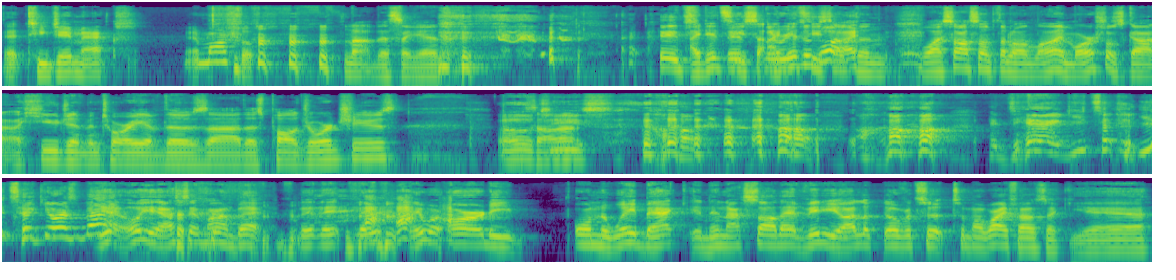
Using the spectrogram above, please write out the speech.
at TJ Maxx and Marshalls. Not this again. It's, I did see. it's so- I did see why. something. Well, I saw something online. Marshall's got a huge inventory of those uh, those Paul George shoes. Oh, Saw that. jeez. Derek, you took you took yours back. Yeah, oh yeah, I sent mine back. They, they, they, they were already on the way back, and then I saw that video. I looked over to, to my wife. I was like, yeah,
